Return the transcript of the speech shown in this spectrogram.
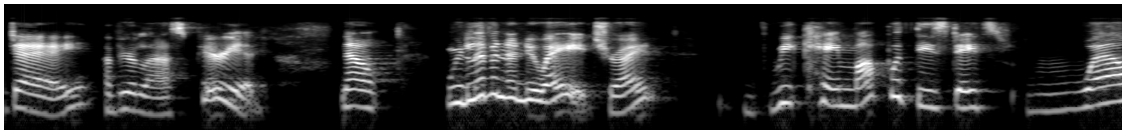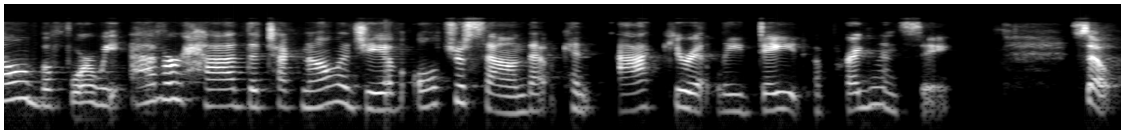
day of your last period. Now, we live in a new age, right? We came up with these dates well before we ever had the technology of ultrasound that can accurately date a pregnancy. So,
